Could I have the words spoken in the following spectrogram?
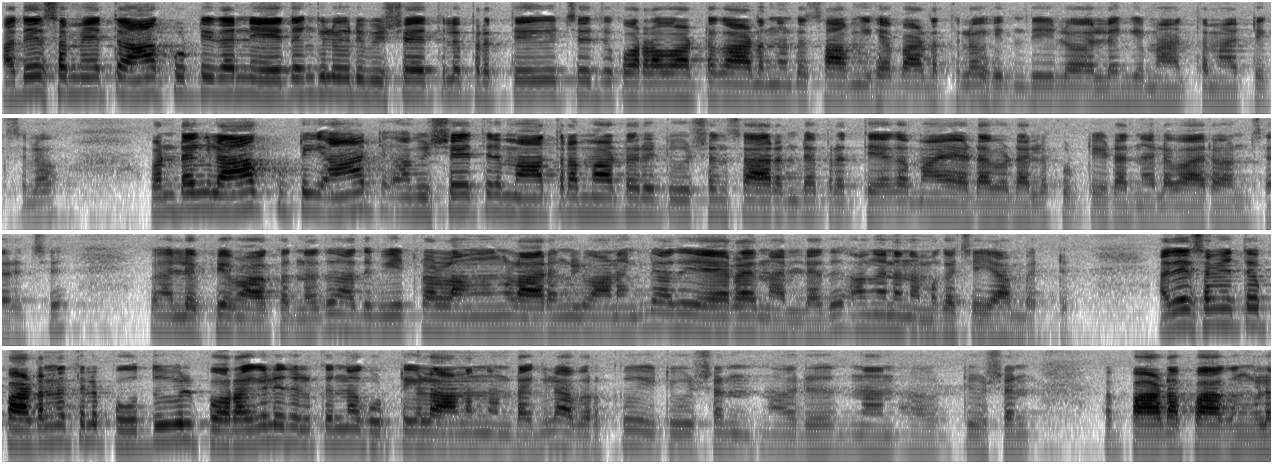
അതേസമയത്ത് ആ കുട്ടി തന്നെ ഏതെങ്കിലും ഒരു വിഷയത്തിൽ പ്രത്യേകിച്ച് കുറവായിട്ട് കാണുന്നുണ്ട്. സാമൂഹ്യ പാഠത്തിലോ ഹിന്ദിയിലോ അല്ലെങ്കിൽ മാത്തമാറ്റിക്സിലോ. ഉണ്ടെങ്കിൽ ആ കുട്ടി ആ വിഷയത്തിൽ മാത്രമായിട്ടൊരു ട്യൂഷൻ സാറിന്റെ പ്രത്യേകമായ ഇടപെടൽ കുട്ടിയുടെ നിലവാരം അനുസരിച്ച് ലഭ്യമാക്കുന്നത്. അത് വീട്ടിലുള്ള അംഗങ്ങൾ ആരെങ്കിലും ആണെങ്കിൽ അത് ഏറെ നല്ലത്. അങ്ങനെ നമുക്ക് ചെയ്യാൻ പറ്റും. അതേസമയത്ത് പഠനത്തിൽ പൊതുവിൽ പുറകിൽ നിൽക്കുന്ന കുട്ടികളാണെന്നുണ്ടെങ്കിൽ അവർക്ക് ട്യൂഷൻ ഒരു ട്യൂഷൻ പാഠഭാഗങ്ങൾ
